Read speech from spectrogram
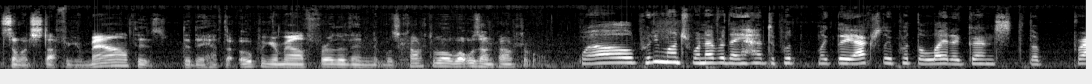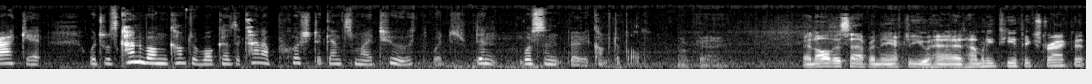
so much stuff in your mouth? Is did they have to open your mouth further than it was comfortable? What was uncomfortable? Well, pretty much whenever they had to put, like, they actually put the light against the bracket, which was kind of uncomfortable because it kind of pushed against my tooth, which didn't wasn't very comfortable. Okay. And all this happened after you had how many teeth extracted?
